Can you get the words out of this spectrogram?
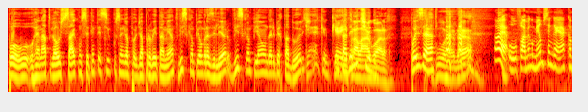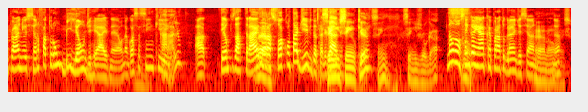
Pô, o, o Renato Gaúcho sai com 75% de, apro- de aproveitamento, vice-campeão brasileiro, vice-campeão da Libertadores. Quem é que quer tá ir pra lá demitido. agora? Pois é. Porra, né? Não, é, o Flamengo, mesmo sem ganhar campeonato esse ano, faturou um bilhão de reais, né? É um negócio assim que. Caralho. Há tempos atrás É. era só contar dívida, tá ligado? sem, sem o quê? Sem, sem jogar. Não, não, sem ganhar campeonato grande esse ano. É, não. né? mas-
